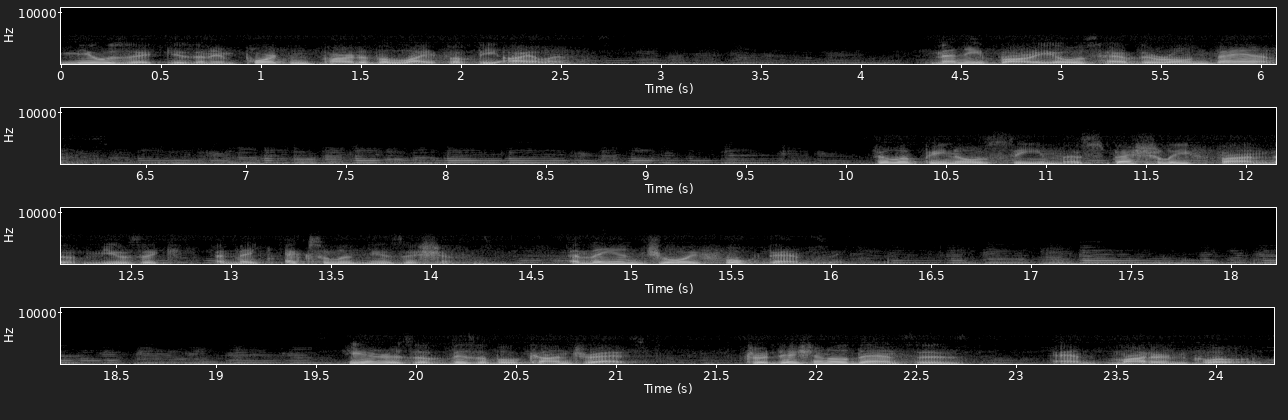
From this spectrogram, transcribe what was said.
Music is an important part of the life of the islands. Many barrios have their own bands. Filipinos seem especially fond of music and make excellent musicians, and they enjoy folk dancing. Here is a visible contrast, traditional dances and modern clothes.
